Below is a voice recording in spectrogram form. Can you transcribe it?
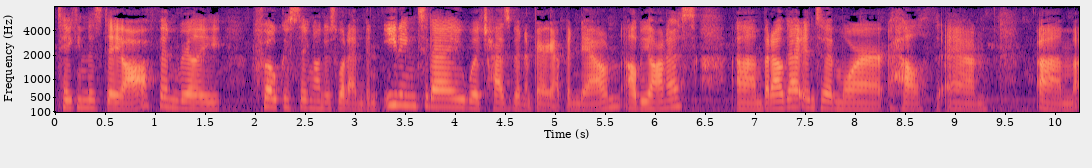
taking this day off and really focusing on just what I've been eating today, which has been very up and down, I'll be honest. Um, but I'll get into more health and um,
